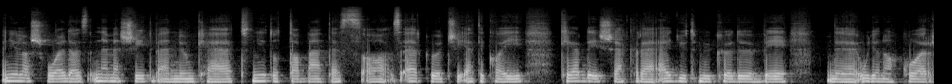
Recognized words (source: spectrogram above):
A nyilashold az nemesít bennünket, nyitottabbá tesz az erkölcsi, etikai kérdésekre, együttműködőbbé, ugyanakkor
